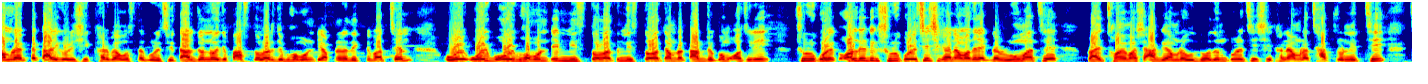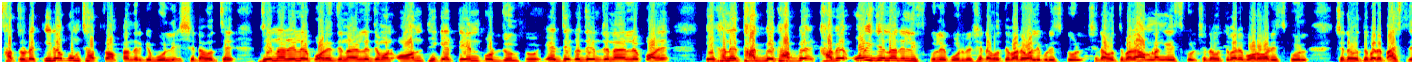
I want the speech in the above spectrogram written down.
আমরা একটা কারিগরি শিক্ষার ব্যবস্থা করেছি। তার জন্য ওই যে পাঁচতলার যে ভবনটি আপনারা দেখতে পাচ্ছেন, ওই ওই ওই ভবনটির নিচতলাতে নিচতলাতে আমরা কার্যক্রম অচিরেই শুরু করে অলরেডি শুরু করেছি। সেখানে আমাদের একটা রুম আছে। প্রায় ছয় মাস আগে আমরা উদ্বোধন করেছি। সেখানে আমরা ছাত্র নিচ্ছি। ছাত্রটা কীরকম ছাত্র আপনাদেরকে বলি? সেটা হচ্ছে জেনারেলের পরে জেনারেলের যেমন অন থেকে টেন পর্যন্ত, এর যে জেনারেলের পরে, এখানে থাকবে, খাবে খাবে ওই জেনারেল স্কুলে পড়বে। সেটা হতে পারে ওয়ালিপুর স্কুল সেটা হতে পারে আমলাঙ্গা স্কুল সেটা হতে পারে বড়হাট স্কুল সেটা হতে পারে পাঁচলে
